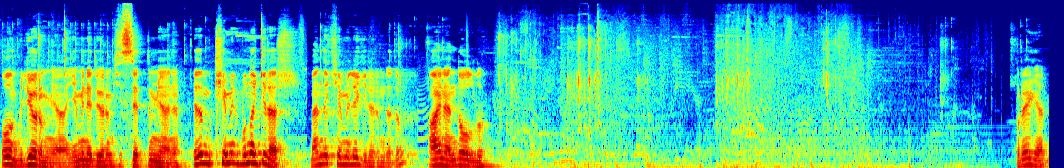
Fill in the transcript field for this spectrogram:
Oğlum biliyorum ya yemin ediyorum hissettim yani. Dedim bu Kemil buna girer. Ben de Kemil'e girerim dedim. Aynen de oldu. Buraya gel.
